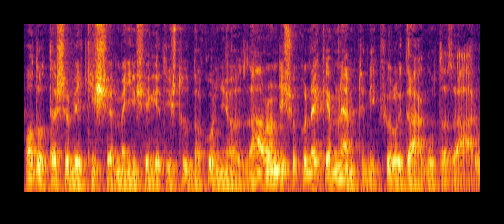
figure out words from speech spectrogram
adott esetben egy kisebb mennyiséget is tudnak onni az áron, és akkor nekem nem tűnik föl, hogy drágult az áru.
